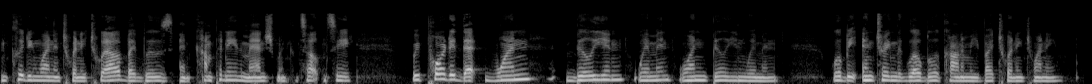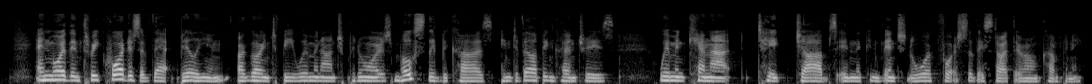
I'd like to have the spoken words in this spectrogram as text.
including one in 2012 by Booz and Company, the management consultancy, reported that 1 billion women, 1 billion women, will be entering the global economy by 2020. And more than three quarters of that billion are going to be women entrepreneurs, mostly because in developing countries, women cannot take jobs in the conventional workforce, so they start their own company.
